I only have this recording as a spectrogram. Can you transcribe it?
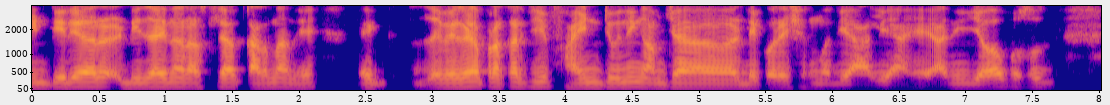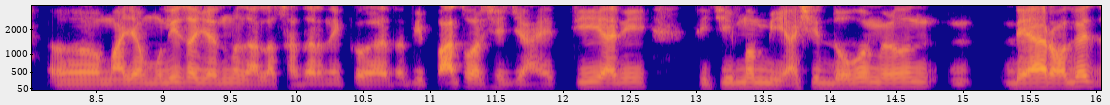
इंटिरियर डिझायनर असल्या कारणाने एक वेगळ्या प्रकारची फाईन ट्युनिंग आमच्या डेकोरेशनमध्ये आली आहे. आणि जेव्हापासून माझ्या मुलीचा जन्म झाला साधारण एक ती पाच वर्षाची आहे ती आणि तिची मम्मी अशी दोघं मिळून दे आर ऑलवेज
